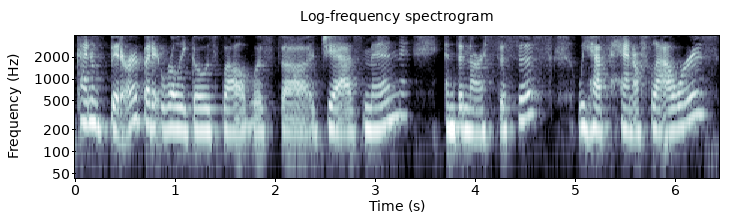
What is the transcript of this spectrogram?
kind of bitter, but it really goes well with uh, jasmine and the narcissus. We have henna flowers.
